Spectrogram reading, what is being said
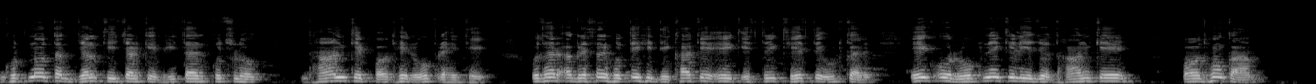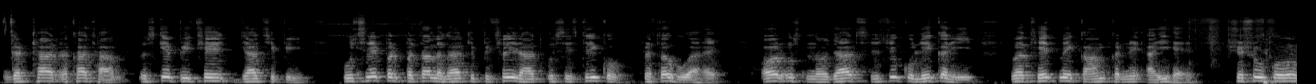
घुटनों तक जल कीचड़ के भीतर कुछ लोग धान के पौधे रोप रहे थे। उधर अग्रसर होते ही देखा कि एक स्त्री खेत से उठकर एक ओर रोपने के लिए जो धान के पौधों का गट्ठा रखा था, उसके पीछे जा छिपी। पूछने पर पता लगा कि पिछली रात उस स्त्री को प्रसव हुआ है और उस नवजात शिशु को लेकर ही वह खेत में काम करने आई है। शिशु को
